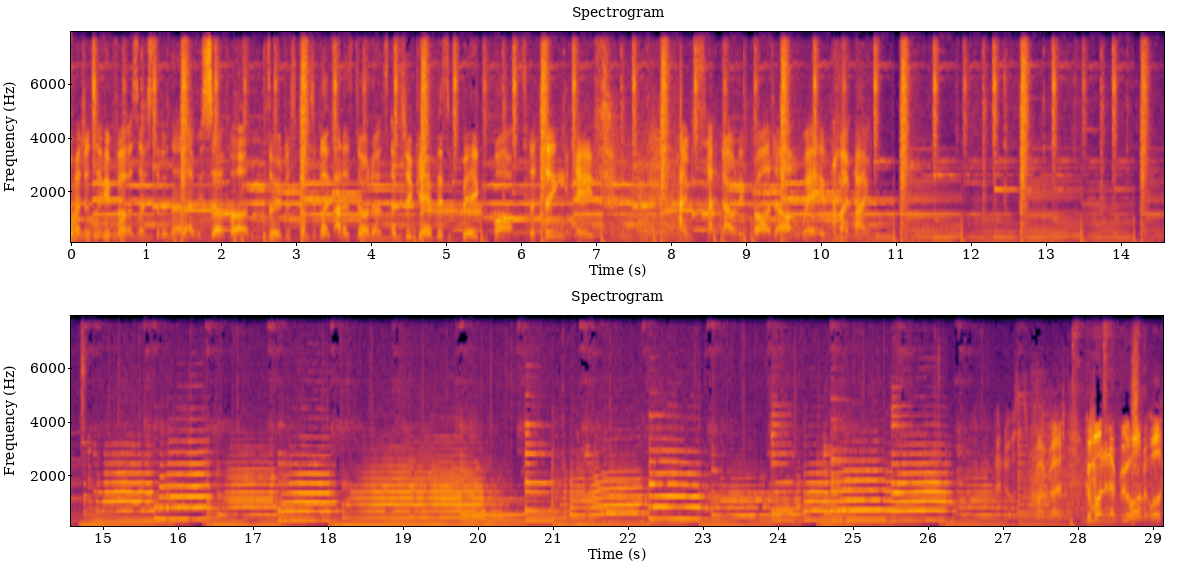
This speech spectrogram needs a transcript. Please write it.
Imagine taking photos like stood in there, that'd be so fun. So we've just come to collect Anna's donuts and she gave this big box. The thing is, I'm sat down in Prada waiting for my bag.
